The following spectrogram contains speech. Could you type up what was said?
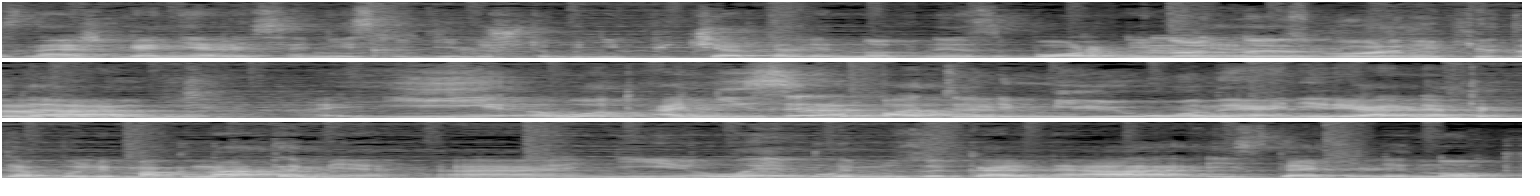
знаешь, гонялись, они следили, чтобы не печатали нотные сборники. Нотные сборники, да, да, да. да. И вот они зарабатывали миллионы, они реально тогда были магнатами, а не лейблы музыкальные, а издатели нот.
